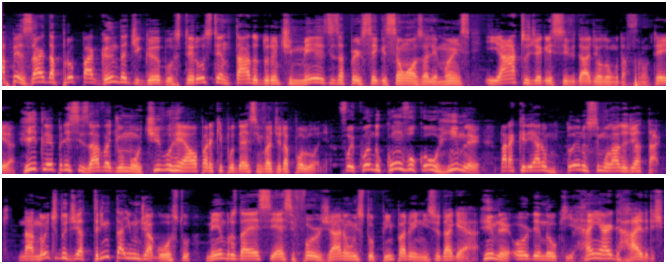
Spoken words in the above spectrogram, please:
Apesar da propaganda de Goebbels ter ostentado durante meses a perseguição aos alemães e atos de agressividade ao longo da fronteira, Hitler precisava de um motivo real para que pudesse invadir a Polônia. Foi quando convocou Himmler para criar um plano simulado de ataque. Na noite do dia 31 de agosto, membros da SS forjaram um estupim para o início da guerra. Himmler ordenou que Reinhard Heydrich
